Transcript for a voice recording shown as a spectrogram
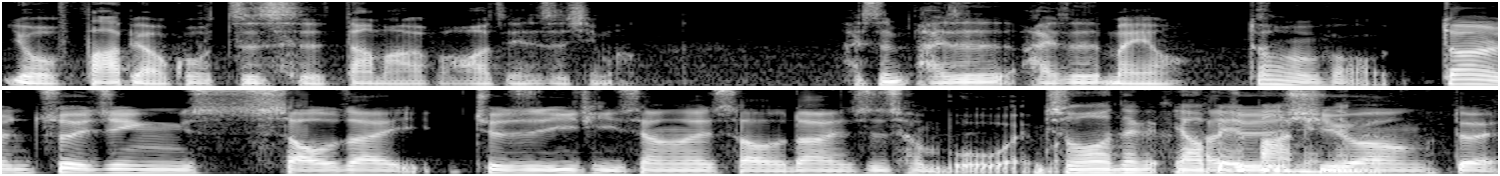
有发表过支持大麻合法化这件事情吗？还是还是还是没有？当然法，当然最近烧在就是议题上在烧的当然是陈柏伟，你说那个要被罢免的吗？望对，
